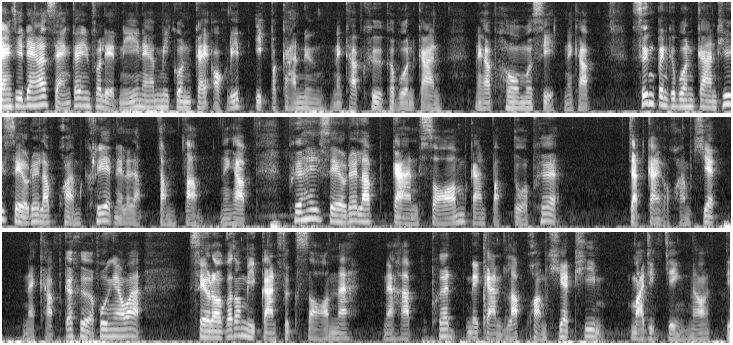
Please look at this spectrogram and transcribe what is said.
แสงสีแดงและแสงใกล้อินฟราเรดนี้นะครับมีกลไกออกฤทธิ์อีกประการหนึ่งนะครับคือกระบวนการนะครับ hormesis นะครับซึ่งเป็นกระบวนการที่เซลล์ได้รับความเครียดในระดับต่ำๆนะครับเพื่อให้เซลล์ได้รับการซ้อมการปรับตัวเพื่อจัดการกับความเครียดนะครับก็คือพูดง่ายว่าเซลล์เราก็ต้องมีการฝึกซ้อมนะนะครับเพื่อในการรับความเครียดที่มาจริงๆเนาะจ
